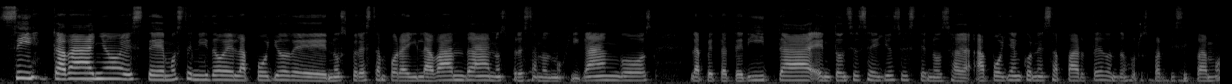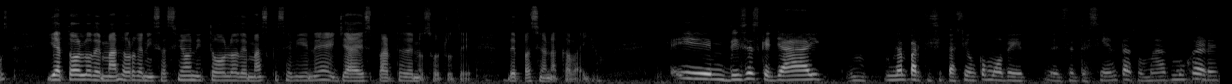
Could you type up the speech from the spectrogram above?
Sí, cada año este, hemos tenido el apoyo de, nos prestan por ahí la banda, nos prestan los mojigangos, la petaterita, entonces ellos este, nos apoyan con esa parte donde nosotros participamos y a todo lo demás, la organización y todo lo demás que se viene ya es parte de nosotros de, de Pasión a Caballo. Y dices que ya hay una participación como de, de 700 o más mujeres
